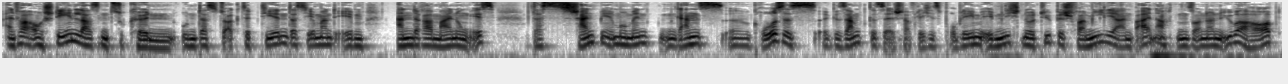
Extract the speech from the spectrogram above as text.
einfach auch stehen lassen zu können und das zu akzeptieren, dass jemand eben anderer Meinung ist. Das scheint mir im Moment ein ganz äh, großes äh, gesamtgesellschaftliches Problem, eben nicht nur typisch Familie an Weihnachten, sondern überhaupt.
